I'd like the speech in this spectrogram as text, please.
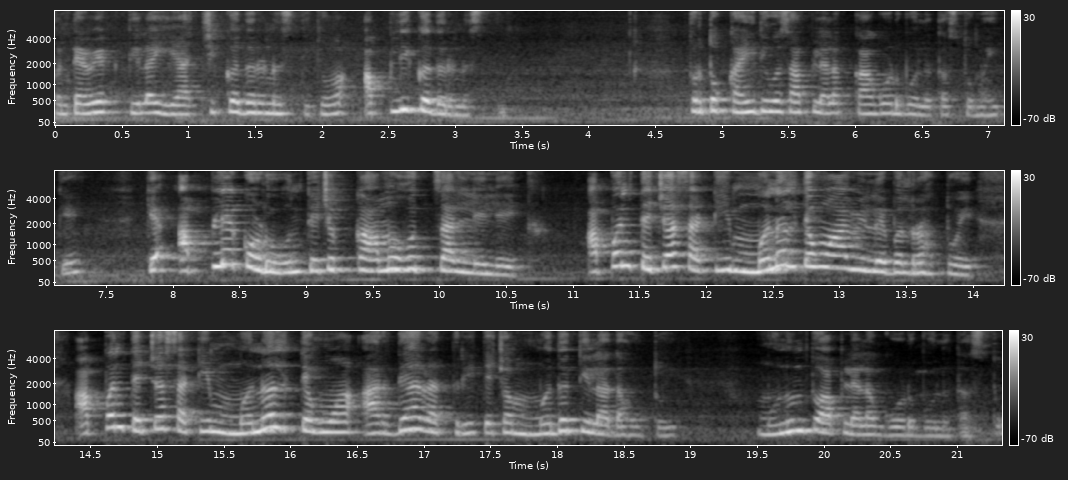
पण त्या व्यक्तीला याची कदर नसती किंवा आपली कदर नसती. तर तो काही दिवस आपल्याला का गोड बोलत असतो माहिती आहे की आपल्याकडून त्याचे कामं होत चाललेले आहेत. आपण त्याच्यासाठी मनल तेव्हा अवेलेबल राहतोय. आपण त्याच्यासाठी मनल तेव्हा अर्ध्या रात्री त्याच्या मदतीला धावतोय. म्हणून तो आपल्याला गोड बोलत असतो.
